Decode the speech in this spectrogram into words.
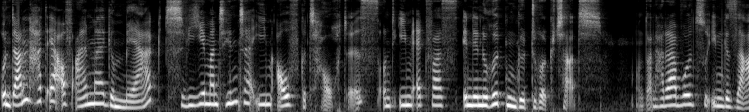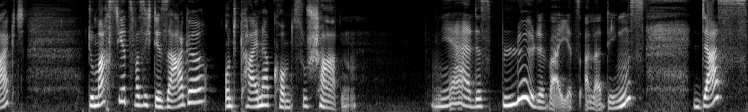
Und dann hat er auf einmal gemerkt, wie jemand hinter ihm aufgetaucht ist und ihm etwas in den Rücken gedrückt hat. Und dann hat er wohl zu ihm gesagt, du machst jetzt, was ich dir sage, und keiner kommt zu Schaden. Ja, das Blöde war jetzt allerdings, dass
